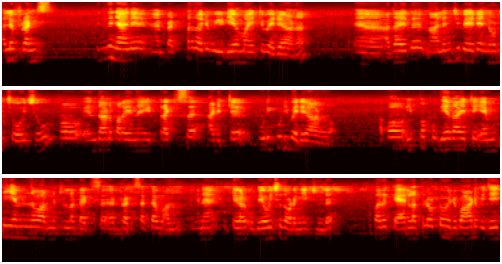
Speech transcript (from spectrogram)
ഹലോ ഫ്രണ്ട്സ് ഇന്ന് ഞാൻ പെട്ടെന്നൊരു വീഡിയോയുമായിട്ട് വരികയാണ്. അതായത് നാലഞ്ച് പേര് എന്നോട് ചോദിച്ചു ഇപ്പോൾ എന്താണ് പറയുന്നത് ഈ ഡ്രഗ്സ് അഡിക്റ്റ് കൂടിക്കൂടി വരികയാണല്ലോ. അപ്പോൾ ഇപ്പോൾ പുതിയതായിട്ട് എം ഡി എം എന്ന് പറഞ്ഞിട്ടുള്ള ഡ്രഗ്സ് ഡ്രഗ്സൊക്കെ വന്ന് ഇങ്ങനെ കുട്ടികൾ ഉപയോഗിച്ച് തുടങ്ങിയിട്ടുണ്ട്. അപ്പോൾ അത് കേരളത്തിലോട്ടും ഒരുപാട് വിജയി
